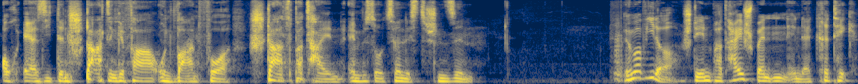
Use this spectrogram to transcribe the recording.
Auch er sieht den Staat in Gefahr und warnt vor Staatsparteien im sozialistischen Sinn. Immer wieder stehen Parteispenden in der Kritik.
